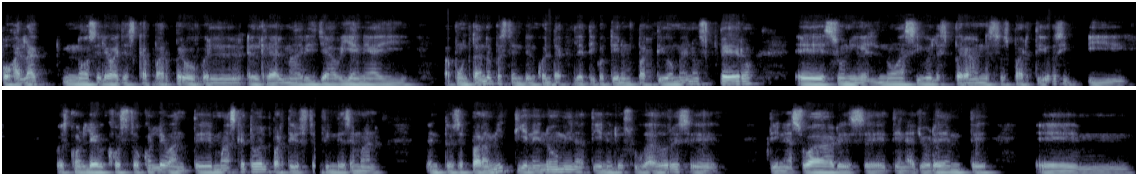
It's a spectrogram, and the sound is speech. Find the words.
ojalá no se le vaya a escapar, pero el, el, Real Madrid ya viene ahí apuntando, pues teniendo en cuenta que Atlético tiene un partido menos, pero eh, su nivel no ha sido el esperado en estos partidos y, y, pues con, le costó con Levante más que todo el partido este fin de semana. Entonces, para mí, tiene nómina, tiene los jugadores, eh, tiene a Suárez, eh, tiene a Llorente, em,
